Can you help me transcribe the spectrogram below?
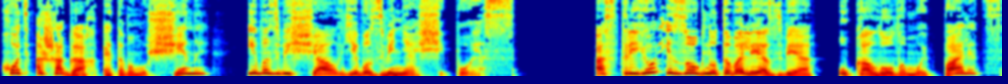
хоть о шагах этого мужчины и возвещал его звенящий пояс. Острие изогнутого лезвия укололо мой палец,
